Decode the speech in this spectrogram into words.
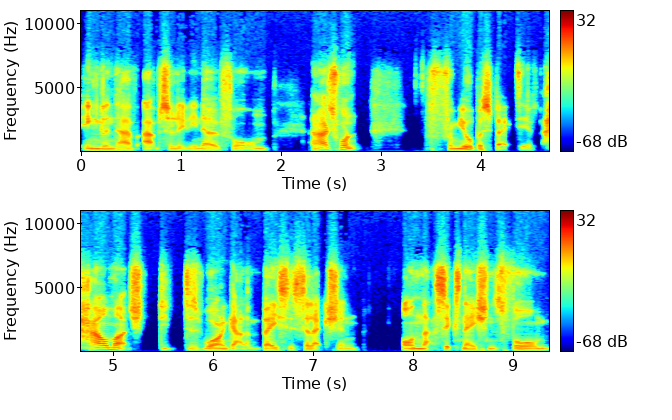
England have absolutely no form. And I just want, from your perspective, how much do, does Warren Gatland base his selection on that Six Nations form?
